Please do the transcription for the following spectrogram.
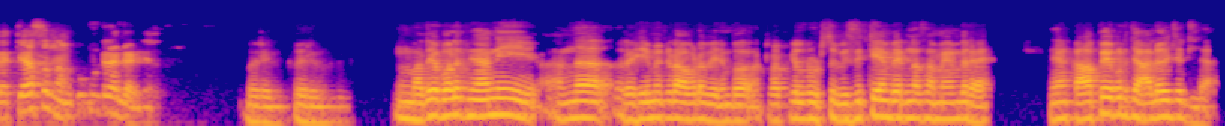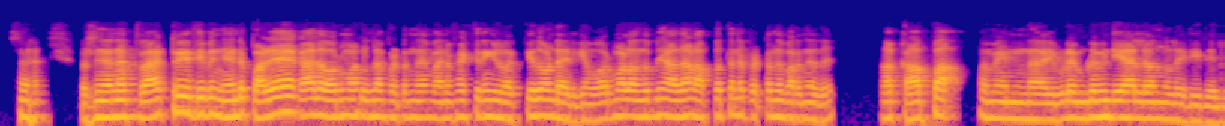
വ്യത്യാസം നമുക്ക് കൊണ്ടുവരാൻ കഴിഞ്ഞത്. അതേപോലെ ഞാൻ ഈ അന്ന് റഹീമിക്കടെ അവിടെ വരുമ്പോ ട്രോപ്പിക്കൽ റൂട്ട്സ് വിസിറ്റ് ചെയ്യാൻ വരുന്ന സമയം വരെ ഞാൻ കാപ്പിയെ കുറിച്ച് ആലോചിച്ചിട്ടില്ല. പക്ഷെ ഞാൻ ആ ഫാക്ടറി എത്തിയപ്പോൾ ഞാൻ പഴയ കാല ഓർമ്മകളെല്ലാം പെട്ടെന്ന് മാനുഫാക്ചറിംഗിൽ വർക്ക് ചെയ്തുകൊണ്ടായിരിക്കും ഓർമ്മകൾ വന്നപ്പോൾ ഞാൻ അതാണ് അപ്പം തന്നെ പെട്ടെന്ന് പറഞ്ഞത് ആ കാപ്പ ഐ മീൻ ഇവിടെ ഇംപ്ലിമെന്റ് ചെയ്യാമല്ലോ എന്നുള്ള രീതിയിൽ.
